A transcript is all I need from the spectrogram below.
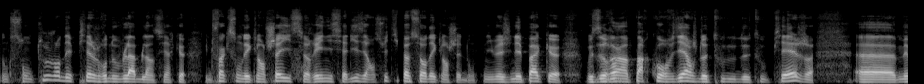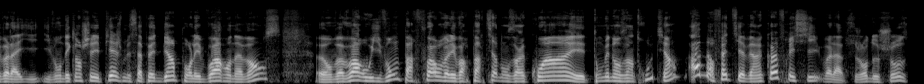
Donc, ce sont toujours des pièges renouvelables. hein. C'est-à-dire qu'une fois qu'ils sont déclenchés, ils se réinitialisent et ensuite ils peuvent se redéclencher. Donc, n'imaginez pas que vous aurez un parcours vierge de tout, piège. Euh, mais voilà, ils, vont déclencher les pièges, mais ça peut être bien pour les voir en avance. Euh, on va voir où ils vont. Parfois, on va les voir partir dans un coin et tomber dans un trou. Tiens, ah, mais en fait, il y avait un coffre ici. Voilà, ce genre de choses.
